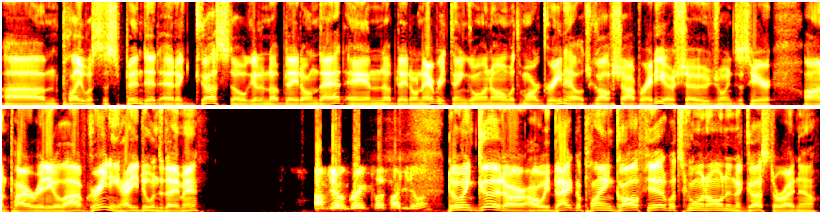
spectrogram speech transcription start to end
um, play was suspended at Augusta. We'll get an update on that and an update on everything going on with Mark Greenhalgh, Golf Shop Radio Show, who joins us here on Pirate Radio Live. Greeny, how you doing today, man? I'm doing great, Clip. How you doing? Doing good. Are are we back to playing golf yet? What's going on in Augusta right now?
